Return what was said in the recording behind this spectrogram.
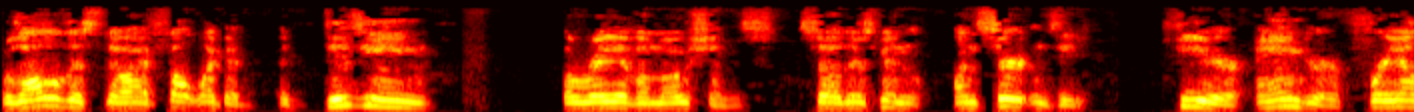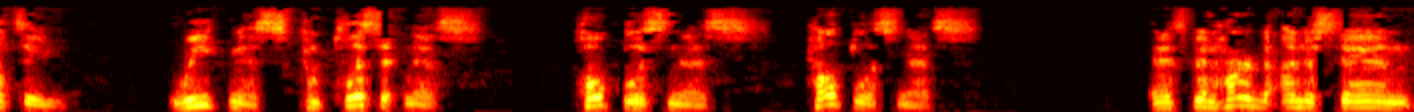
With all of this, though, I felt like a, a dizzying array of emotions. So there's been uncertainty, fear, anger, frailty, weakness, complicitness, hopelessness, helplessness. And it's been hard to understand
